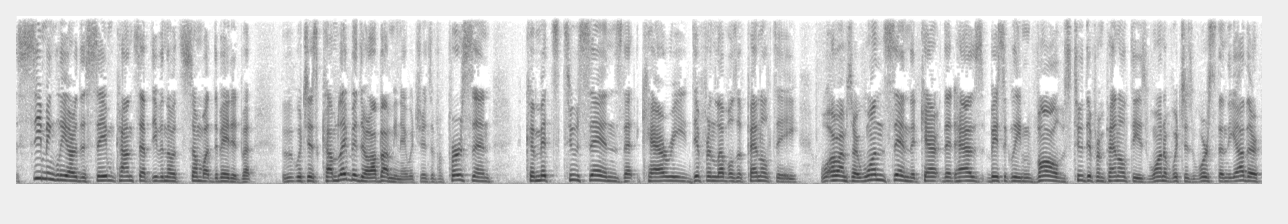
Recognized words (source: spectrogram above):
seemingly are the same concept, even though it's somewhat debated. But which is kamle which is if a person commits two sins that carry different levels of penalty, or I'm sorry, one sin that car- that has basically involves two different penalties, one of which is worse than the other.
